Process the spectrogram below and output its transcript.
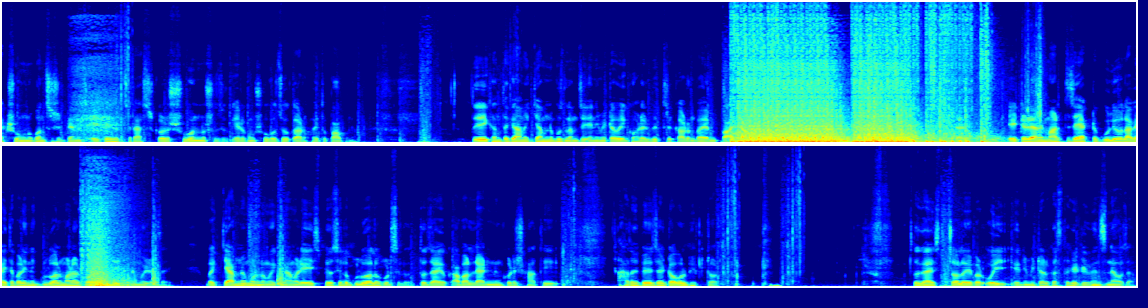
একশো উনপঞ্চাশের ড্যামেজ এইটাই হচ্ছে রাশ করার সুবর্ণ সুযোগ। এরকম সুযোগ আর হয়তো পাবো না। তো এইখান থেকে আমি কেমনে বুঝলাম যে এনিমিটা ওই ঘরের ভিতরে? কারণ ভাই, আমি পাই এইটারে আমি মারতে যাই একটা গুলিও লাগাইতে পারিনি, গ্লুয়াল মারার পরে আমি এইখানে মরে যায়। ভাই, কেমনে মরলাম? ওইখানে আমার এইচপিও ছিল, গ্লুয়ালও পড়ছিল তো যাই হোক, আবার ল্যান্ডিং করে সাথে, হাতে পেয়ে যায় ডবল ভিক্টর তো গাইস চলো এবার ওই এনিমিটার কাছ থেকে রিভেঞ্জ নেওয়া যাক।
